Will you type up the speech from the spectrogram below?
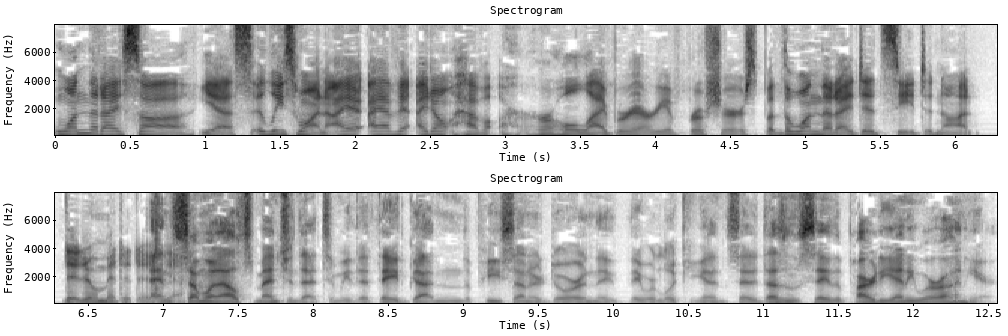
One that I saw, yes, at least one. I I have I don't have her whole library of brochures, but the one that I did see did not it omitted it. And yeah. someone else mentioned that to me that they'd gotten the piece on her door and they, they were looking at it and said, it doesn't say the party anywhere on here.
